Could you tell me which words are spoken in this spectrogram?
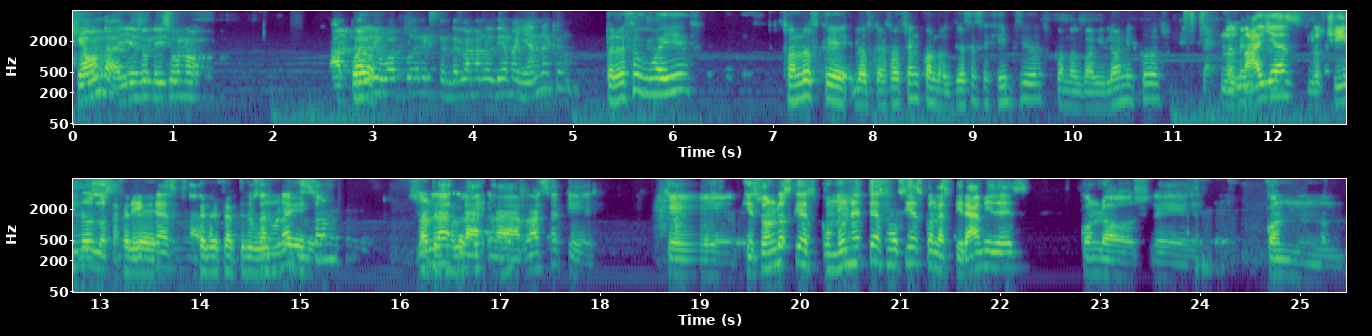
¿qué onda? Y eso le dice uno, ¿a cuál le voy a poder extender la mano el día de mañana, cabrón? Pero esos güeyes son los que los que asocian con los dioses egipcios, con los babilónicos, los mayas, los chinos, los aztecas. los Anunnaki son, son la, la, raza que, que, que, son los que comúnmente asocias con las pirámides, con los eh, con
